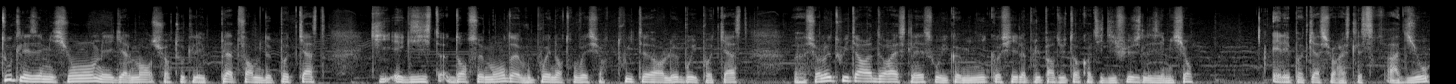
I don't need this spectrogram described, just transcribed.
toutes les émissions, mais également sur toutes les plateformes de podcast qui existent dans ce monde. Vous pouvez nous retrouver sur Twitter, le bruit podcast, euh, sur le Twitter de Restless, où ils communiquent aussi la plupart du temps quand ils diffusent les émissions, et les podcasts sur Restless Radio.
